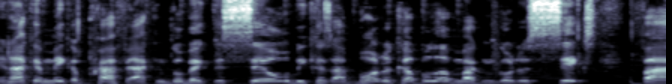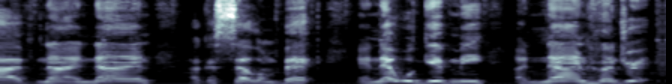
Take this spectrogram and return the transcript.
and I can make a profit. I can go back to sell because I bought a couple of them. I can go to 6599. I can sell them back and that will give me a 900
